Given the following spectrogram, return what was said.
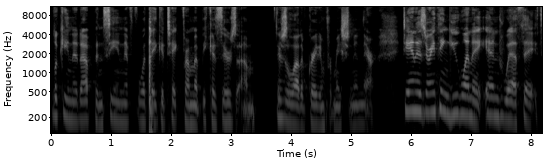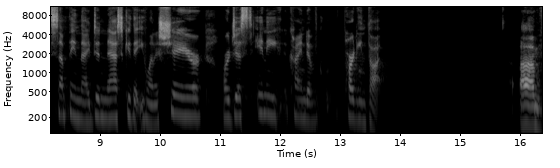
looking it up and seeing if what they could take from it because there's um, there's a lot of great information in there. Dan, is there anything you want to end with? It's something that I didn't ask you that you want to share, or just any kind of parting thought? Um,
